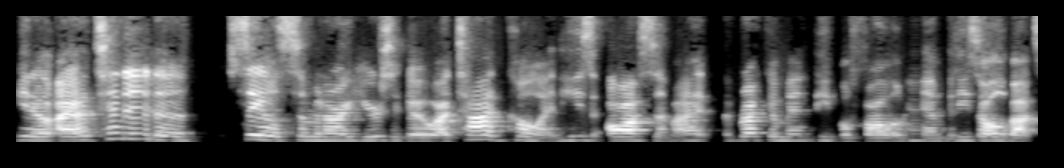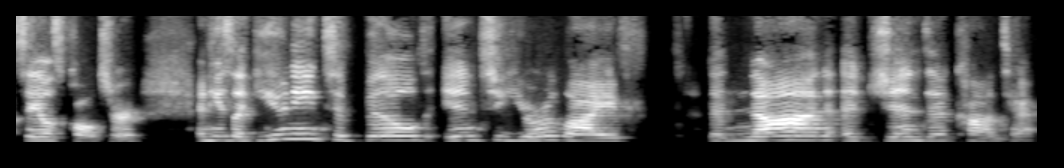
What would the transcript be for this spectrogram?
you know i attended a sales seminar years ago uh, todd cohen he's awesome i recommend people follow him but he's all about sales culture and he's like you need to build into your life the non-agenda contact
